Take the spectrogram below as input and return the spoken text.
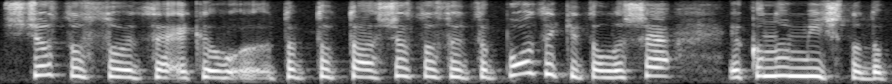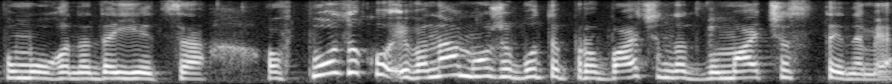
Що стосується тобто, що стосується позики, то лише економічна допомога надається в позику, і вона може бути пробачена двома частинами.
